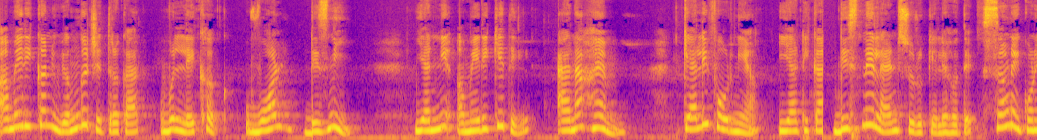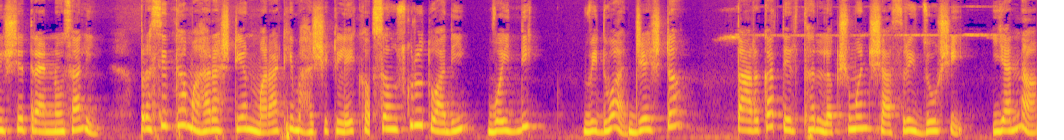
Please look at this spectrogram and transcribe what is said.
अमेरिकन व्यंगचित्रकार व लेखक वॉल्ट डिझनी यांनी अमेरिकेतील अॅनाहॅम कॅलिफोर्निया या ठिकाणी डिस्नेलँड सुरू केले होते. सन एकोणीसशे त्र्याण्णव साली प्रसिद्ध महाराष्ट्रीयन मराठी भाषिक लेखक संस्कृतवादी वैदिक विद्वान ज्येष्ठ तारकातीर्थ लक्ष्मण शास्त्री जोशी यांना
